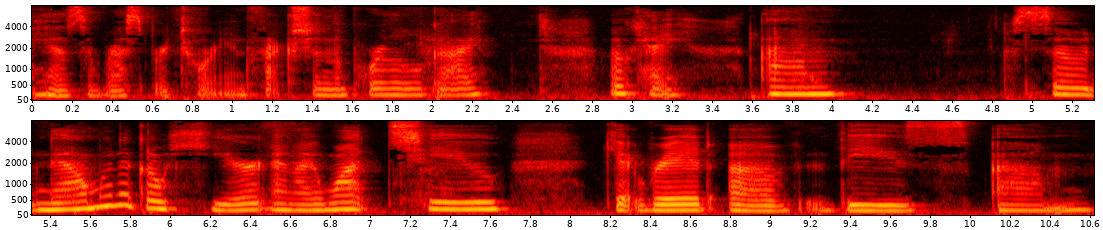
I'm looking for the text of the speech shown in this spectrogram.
He has a respiratory infection, the poor little guy. Okay, um, so now I'm gonna go here and I want to get rid of these um,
